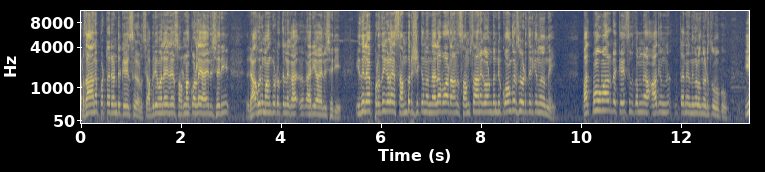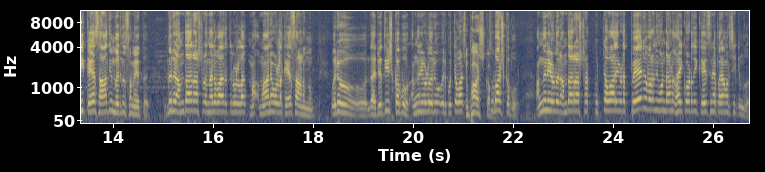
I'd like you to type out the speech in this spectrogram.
പ്രധാനപ്പെട്ട രണ്ട് കേസുകൾ. ശബരിമലയിലെ സ്വർണക്കൊള്ളയായാലും ശരി രാഹുൽ മാങ്കൂട്ടത്തിലെ കാര്യമായാലും ശരി. ഇതിലെ പ്രതികളെ സംരക്ഷിക്കുന്ന നിലപാടാണ് സംസ്ഥാന ഗവൺമെന്റ് കോൺഗ്രസ് എടുത്തിരിക്കുന്നതെന്നേ. പത്മകുമാറിന്റെ കേസിൽ തന്നെ ആദ്യം തന്നെ നിങ്ങളൊന്ന് എടുത്തു നോക്കൂ. ഈ കേസ് ആദ്യം വരുന്ന സമയത്ത് ഇതൊരു അന്താരാഷ്ട്ര നിലവാരത്തിലുള്ള മാനമുള്ള കേസാണെന്നും ഒരു എന്താ രതീഷ് കപൂർ അങ്ങനെയുള്ള ഒരു ഒരു കുറ്റവാളി സുഭാഷ് കപൂർ. അങ്ങനെയുള്ള ഒരു അന്താരാഷ്ട്ര കുറ്റവാളിയുടെ പേര് പറഞ്ഞുകൊണ്ടാണ് ഹൈക്കോടതി കേസിനെ പരാമർശിക്കുന്നത്.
